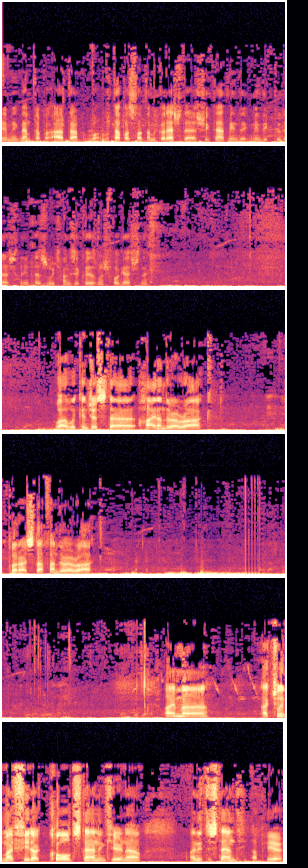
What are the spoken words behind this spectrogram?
Én még nem tapa, tapasztaltam, amikor este esik, tehát mindig, mindig tud esni. Ez úgy hangzik, hogy ez most fog esni. Well, we can just uh, hide under a rock. Put our stuff under a rock. I'm uh, actually my feet are cold standing here now. I need to stand up here.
